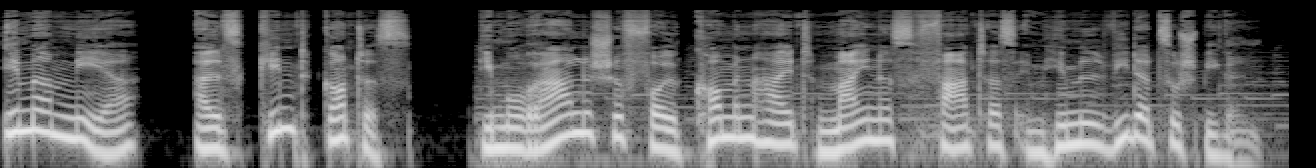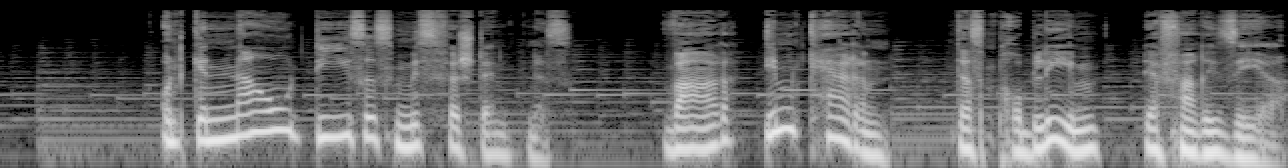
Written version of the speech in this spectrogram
immer mehr als Kind Gottes die moralische Vollkommenheit meines Vaters im Himmel wiederzuspiegeln. Und genau dieses Missverständnis war im Kern das Problem der Pharisäer.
